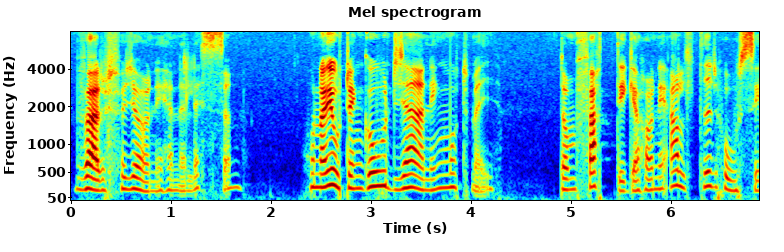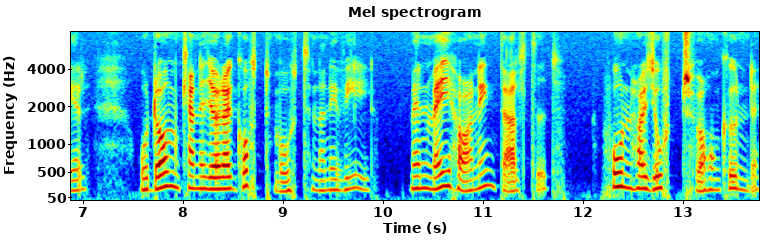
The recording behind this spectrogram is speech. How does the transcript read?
Varför gör ni henne ledsen? Hon har gjort en god gärning mot mig. De fattiga har ni alltid hos er och dem kan ni göra gott mot när ni vill. Men mig har ni inte alltid. Hon har gjort vad hon kunde.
